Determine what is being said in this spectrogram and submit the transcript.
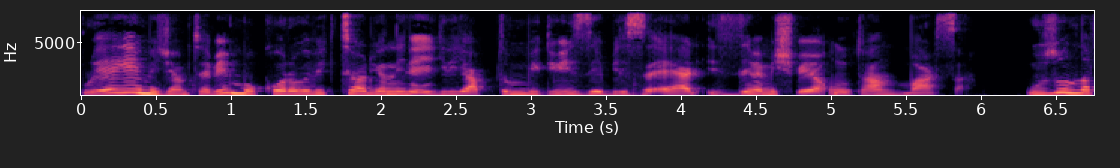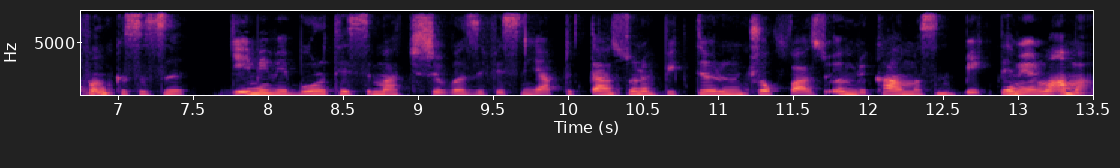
Buraya gelmeyeceğim tabii. Mokoro ve Victorian ile ilgili yaptığım videoyu izleyebilirsiniz eğer izlememiş veya unutan varsa. Uzun lafın kısası gemi ve boru teslimatçısı vazifesini yaptıktan sonra Victoria'nın çok fazla ömrü kalmasını beklemiyorum ama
